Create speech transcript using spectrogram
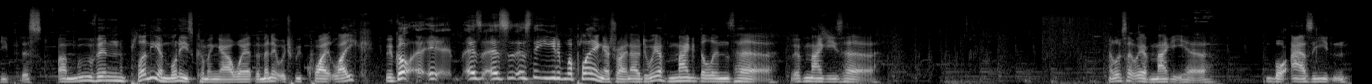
keep this uh, moving. Plenty of money's coming our way at the minute, which we quite like. We've got, uh, as, as, as the Eden we're playing us right now, do we have Magdalene's hair? We have Maggie's hair? It looks like we have Maggie hair, but as Eden.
